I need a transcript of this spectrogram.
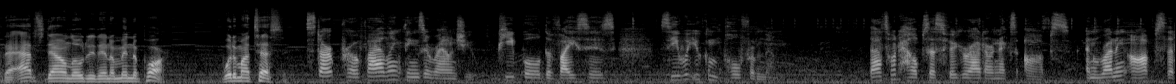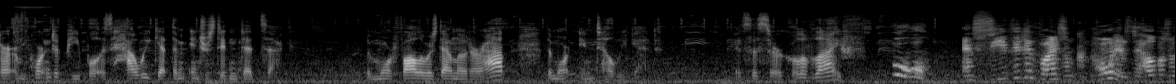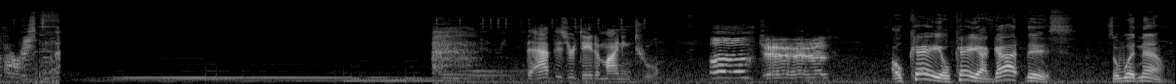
The app's downloaded and I'm in the park. What am I testing? Start profiling things around you people, devices. See what you can pull from them. That's what helps us figure out our next ops. And running ops that are important to people is how we get them interested in DedSec. The more followers download our app, the more intel we get. It's the circle of life. Oh, and see if you can find some components to help us with our research. The app is your data mining tool. Of death. Okay, okay, I got this. So what now?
